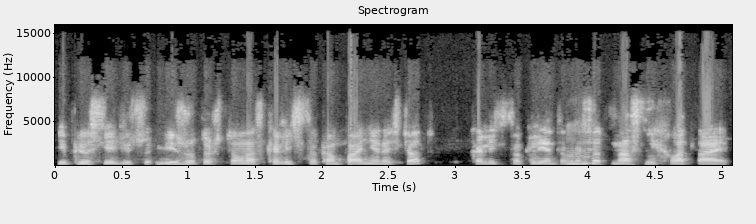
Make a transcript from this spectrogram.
И плюс я вижу, вижу то, что у нас количество компаний растет, количество клиентов mm-hmm. растет, нас не хватает.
